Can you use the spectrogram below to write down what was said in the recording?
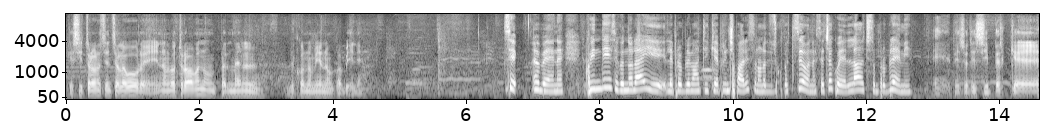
che si trovano senza lavoro e non lo trovano, per me l'economia non va bene. Sì, va bene. Quindi secondo lei le problematiche principali sono la disoccupazione, se c'è quella ci sono problemi? Eh, penso di sì perché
